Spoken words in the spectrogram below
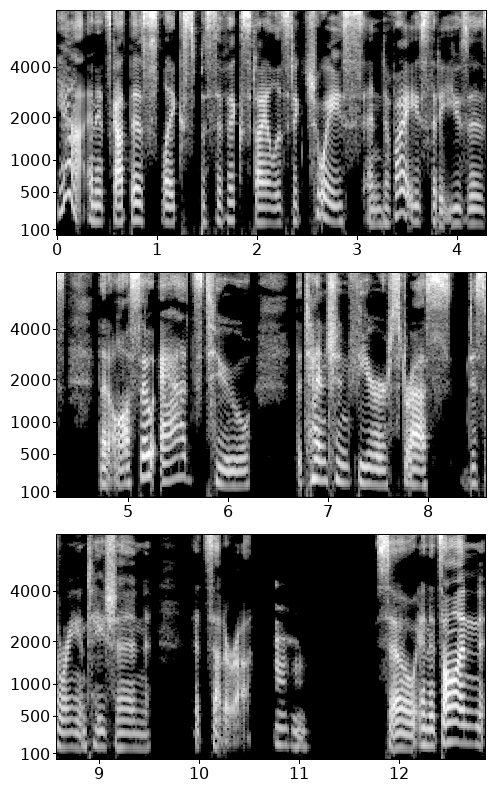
yeah, and it's got this like specific stylistic choice and device that it uses that also adds to the tension, fear, stress, disorientation, etc. hmm So, and it's on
